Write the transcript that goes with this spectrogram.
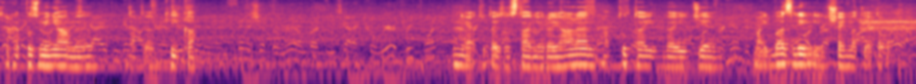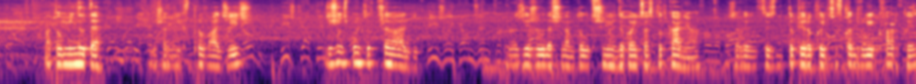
Trochę pozmieniamy na te kilka. Nie, tutaj zostanie Ray Allen, a tutaj wejdzie Mike Basley i Shane Matieto. Na tą minutę możemy ich wprowadzić. 10 punktów przewagi. Mam nadzieję, że uda się nam to utrzymać do końca spotkania. To jest dopiero końcówka drugiej kwarty.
